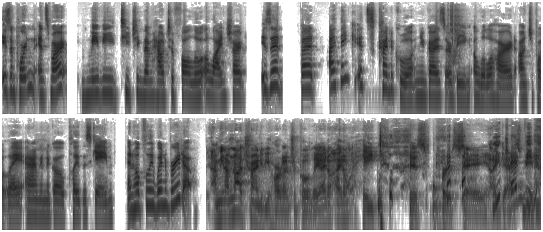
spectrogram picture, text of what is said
is important and smart. Maybe teaching them how to follow a line chart isn't. But I think it's kind of cool. And you guys are being a little hard on Chipotle. And I'm going to go play this game and hopefully win a burrito. I mean, I'm not trying to be hard on Chipotle. I don't, I don't hate this per se, I you guess. Can be. Maybe.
